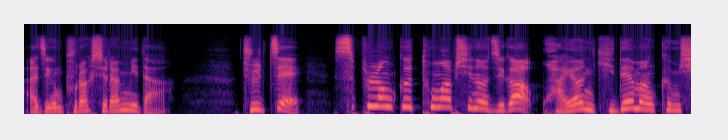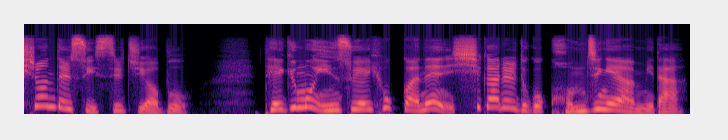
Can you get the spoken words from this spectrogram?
아직은 불확실합니다. 둘째, 스플렁크 통합 시너지가 과연 기대만큼 실현될 수 있을지 여부. 대규모 인수의 효과는 시간을 두고 검증해야 합니다.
